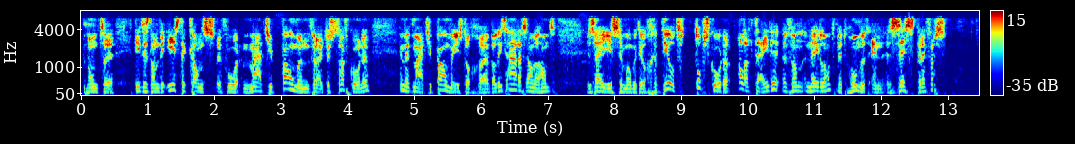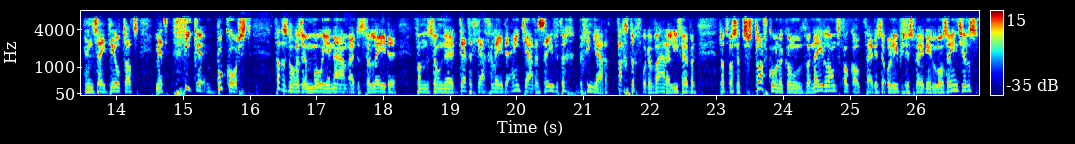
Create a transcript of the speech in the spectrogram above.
Want uh, dit is dan de eerste kans voor Maatje Pauwmen vanuit de strafcorner. En met Maatje Pauwmen is toch uh, wel iets aardigs aan de hand. Zij is uh, momenteel gedeeld topscorer aller tijden van Nederland met 106 treffers. En zij deelt dat met Fieke Boekhorst. Dat is nog eens een mooie naam uit het verleden van zo'n 30 jaar geleden, eind jaren 70, begin jaren 80 voor de ware liefhebber. Dat was het strafcornerkanon van Nederland, ook al tijdens de Olympische Spelen in Los Angeles.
